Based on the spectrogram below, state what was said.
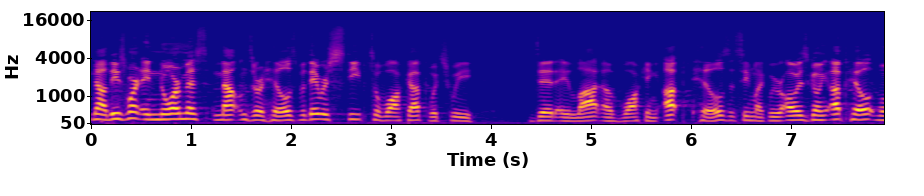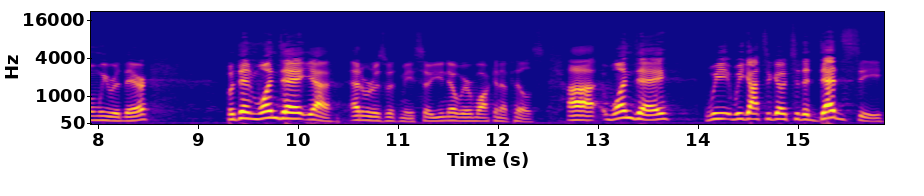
Now, these weren't enormous mountains or hills, but they were steep to walk up, which we did a lot of walking up hills. It seemed like we were always going uphill when we were there. But then one day, yeah, Edward was with me, so you know we were walking up hills. Uh, one day, we, we got to go to the Dead Sea,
